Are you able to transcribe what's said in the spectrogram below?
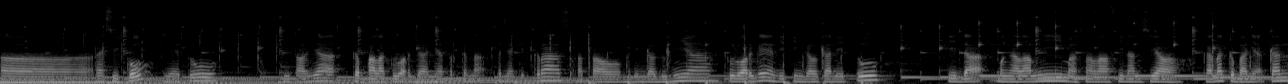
uh, resiko, yaitu misalnya kepala keluarganya terkena penyakit keras atau meninggal dunia, keluarga yang ditinggalkan itu tidak mengalami masalah finansial. Karena kebanyakan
